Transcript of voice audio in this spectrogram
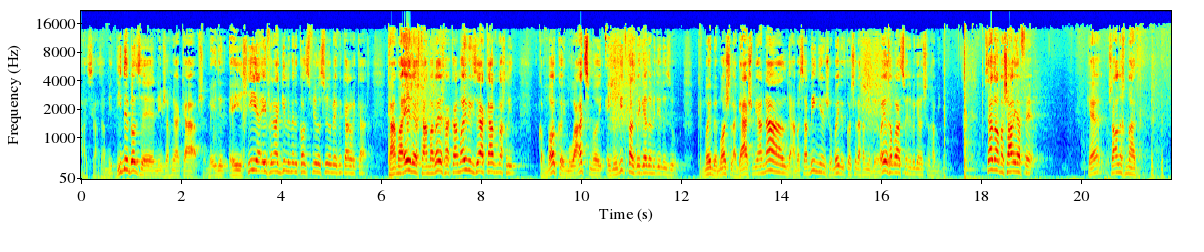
אז, אז המדידה בו זה נמשך מהקו, שמדיד איכי איפה נגיל למד כל ספיר וספיר באופן כך וכך. כמה ערך, כמה ריח, כמה עמק, זה הקו מחליט. כל מוקוים הוא עצמו אינו נתפס בגדר מדידה זו. כמו במושל הגשמי הנ"ל, דאמס הבניין, שעומד את כל שטח הבניין בריח הוא עצמו אינו בגדר של הבניין. בסדר, משל יפה. כן? משל נחמד.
